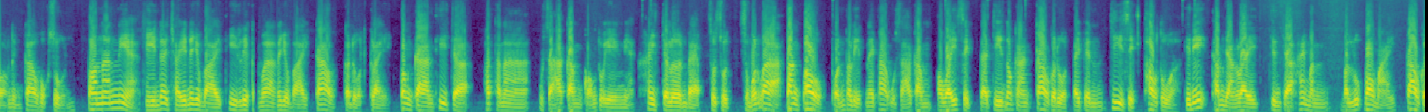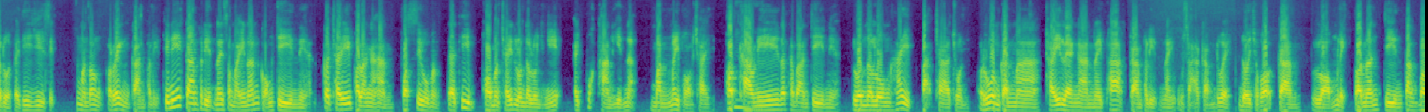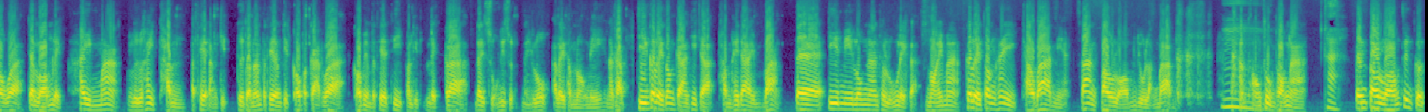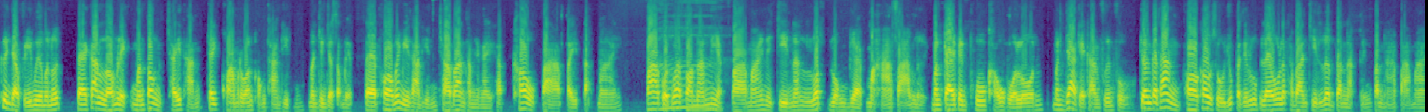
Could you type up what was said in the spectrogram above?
1960 ตอนนั้นเนี่ยจีนได้ใช้นโยบายที่เรียกกันว่านโยบายก้าวกระโดดไกล ต้องการที่จะ พัฒนาอุตสาหกรรมของตัวเองเนี่ยให้เจริญแบบสุดๆ สมมติว่าตั้งเป้าผลผลิตในภาคอุตสาหกรรมเอาไว้ 10 แต่จีนต้องการก้าวกระโดดไปเป็น 20 เท่าตัว ทีนี้ทำอย่างไรจึงจะให้มันบรรลุเป้าหมายก้าวกระโดดไปที่ 20มันต้องเร่งการผลิต ทีนี้การผลิตในสมัยนั้นของจีนเนี่ยก็ใช้พลังงานฟอสซิลมั้งแต่ที่พอมันใช้รณรงอย่างนี้ไอ้พวกถ่านหินอะ มันไม่พอใช้ เพราะข่าวนี้รัฐบาลจีนเนี่ยรณรงค์ให้ประชาชน ร่วมกันมาใช้แรงงานในภาคการผลิตในอุตสาหกรรมด้วย โดยเฉพาะการหลอมเหล็ก ตอนนั้นจีนตั้งเป้าว่าจะหลอมเหล็กให้มากหรือให้ทันประเทศอังกฤษ คือตอนนั้นประเทศอังกฤษเขาประกาศว่าเขาเป็นประเทศที่ผลิตเหล็กกล้าได้สูงที่สุดในโลกอะไรทำนองนี้นะครับ จีนก็เลยต้องการที่จะทำให้ได้บ้าง แต่จีนมีโรงงานถลุงเหล็กอะน้อยมาก ก็เลยต้องให้ชาวบ้านเนี่ยสร้างเตาหลอมอยู่หลังบ้าน ตามท้องทุ่งท้องนาค่ะเป็นเตาหลอมซึ่งเกิดขึ้นจากฝีมือมนุษย์ แต่การหลอมเหล็กมันต้องใช้ฐานใช้ความร้อนของถ่านหินมันจึงจะสำเร็จ แต่พอไม่มีถ่านหินชาวบ้านทํำยังไงครับ เข้าป่าไปตัดไม้ปปรากฏว่าตอนนั้นเนี่ยป่าไม้ในจีนนั้นลดลงแบบมหาศาลเลย มันกลายเป็นภูเขาหัวโล้น มันยากแก่การฟื้นฟู จนกระทั่งพอเข้าสู่ยุคปฏิรูปแล้วรัฐบาลจีนเริ่มตระหนักถึงปัญหาป่าไม้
